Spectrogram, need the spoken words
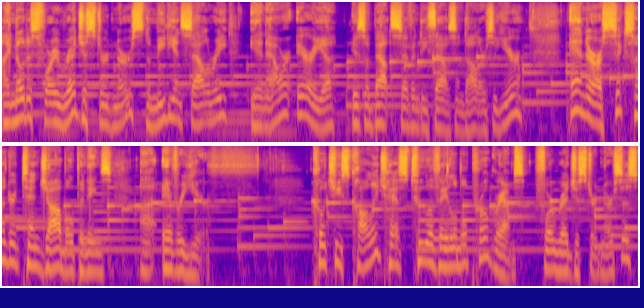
I notice for a registered nurse, the median salary in our area is about $70,000 a year and there are 610 job openings uh, every year. Cochise College has two available programs for registered nurses.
